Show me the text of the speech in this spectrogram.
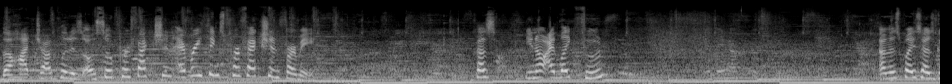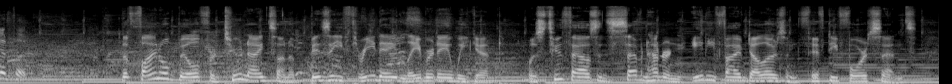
The hot chocolate is also perfection. Everything's perfection for me. Because, you know, I like food. And this place has good food. The final bill for two nights on a busy three day Labor Day weekend was $2,785.54,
